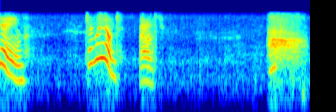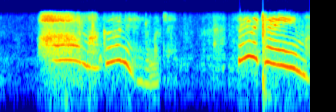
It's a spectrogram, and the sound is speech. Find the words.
came. Turn around. Oh, Oh my goodness. Santa came.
